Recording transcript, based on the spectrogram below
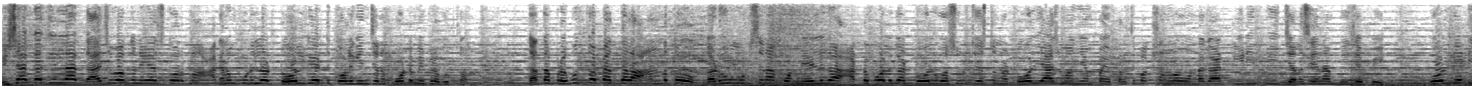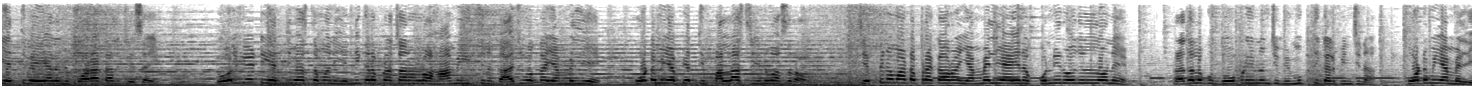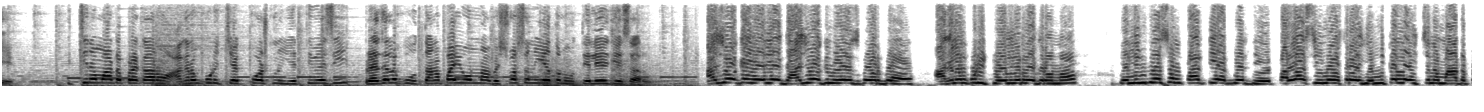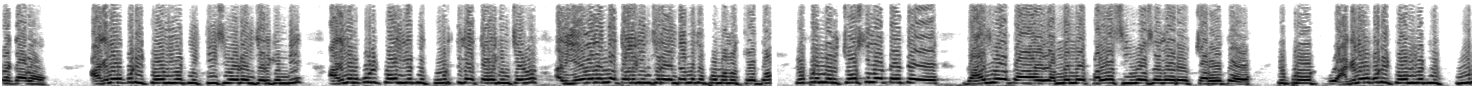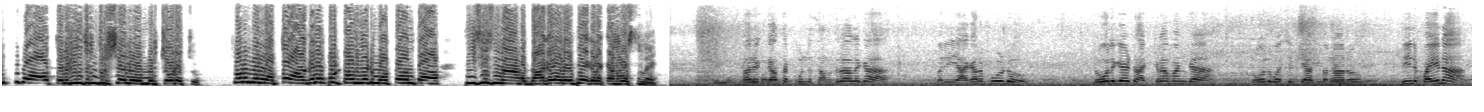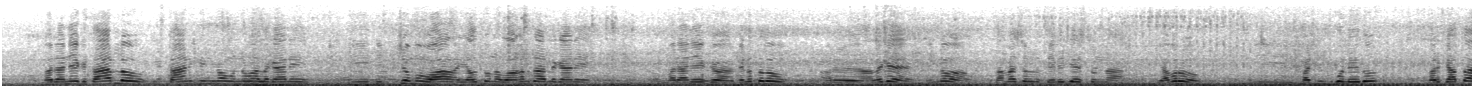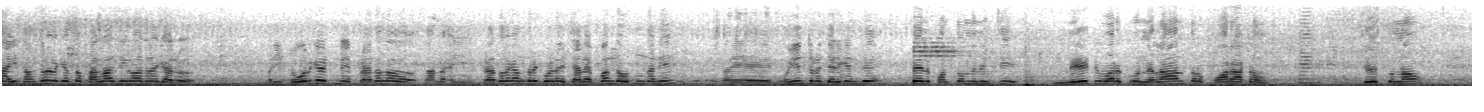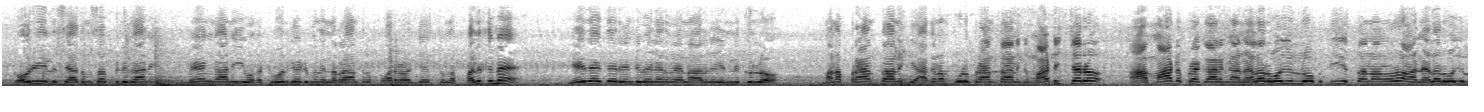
విశాఖ జిల్లా గాజువాక నియోజకవర్గం అగనంపూడిలో toll gate తొలగించిన కూటమి ప్రభుత్వం. గత ప్రభుత్వ పెద్దల అండతో గడువు ముగిసిన కొన్నేళ్ళుగా అడ్డగోలుగా టోల్ వసూలు చేస్తున్న టోల్ యాజమాన్యంపై ప్రతిపక్షంలో ఉండగా TDP Janasena BJP toll gate ఎత్తివేయాలని పోరాటాలు చేశాయి. టోల్ గేట్ ఎత్తివేస్తామని ఎన్నికల ప్రచారంలో హామీ ఇచ్చిన గాజువాక ఎమ్మెల్యే కూటమి అభ్యర్థి పల్లా శ్రీనివాసరావు. చెప్పిన మాట ప్రకారం ఎమ్మెల్యే అయిన కొన్ని రోజుల్లోనే ప్రజలకు దోపిడీ నుంచి విముక్తి కల్పించిన కూటమి ఎమ్మెల్యే ఇచ్చిన మాట ప్రకారం అగనంపూడి చెక్ పోస్ట్ను ఎత్తివేసి ప్రజలకు తనపై ఉన్న విశ్వసనీయతను తెలియజేశారు. గాజువాక ఏరియా గాజువాక నియోజకవర్గం అగనంపూడి టోల్గేట్ దగ్గర ఉన్నాం. తెలుగుదేశం పార్టీ అభ్యర్థి పల్లా శ్రీనివాసరావు ఎన్నికల్లో ఇచ్చిన మాట ప్రకారం అగనంపూడి టోల్ గేట్ని తీసివేయడం జరిగింది. అగనంపూడి టోల్ గేట్ని పూర్తిగా తొలగించారు. అది ఏ విధంగా తొలగించారు ఏంటన్నది ఇప్పుడు మనం చూద్దాం. ఇప్పుడు మీరు చూస్తున్నట్టయితే గాజువాక ఎమ్మెల్యే పల్లా శ్రీనివాసరావు గారు చొరవతో ఇప్పుడు అగనంపూడి టోల్ గేట్ని పూర్తిగా తొలగించిన దృశ్యాలు మీరు చూడొచ్చు. చూడండి మీరు మొత్తం అగనంపూడి టోల్ గేట్ మొత్తం అంతా తీసేసిన దాఖలాలు అయితే ఇక్కడ కనిపిస్తున్నాయి మరి గత కొన్ని సంవత్సరాలుగా మరి అగలపూడు టోల్ గేట్ అక్రమంగా టోల్ వసూలు చేస్తున్నారు. దీనిపైన మరి అనేక సార్లు స్థానికంగా ఉన్న వాళ్ళు కానీ ఈ నిత్యం వా వెళ్తున్న వాహనదారులు కానీ మరి అనేక వినతులు మరి అలాగే ఎన్నో సమస్యలను తెలియజేస్తున్న ఎవరు పట్టించుకోలేదు. మరి గత ఐదు సంవత్సరాల క్రితం పల్లా శ్రీనివాసరావు గారు మరి ఈ టోల్గేట్ని ప్రజలు సమ ఈ ప్రజలకందరికీ కూడా చాలా ఇబ్బంది అవుతుందని మరి ముగించడం జరిగింది. రెండు పంతొమ్మిది నుంచి నేటి వరకు నిరంతర పోరాటం చేస్తున్నాం. గౌరీలు శాసనసభ్యులు కానీ మేము కానీ ఈ ఒక టోల్గేట్ మీద నిరంతర పోరాటం చేస్తున్న ఫలితమే ఏదైతే రెండు వేల ఇరవై నాలుగు ఎన్నికల్లో మన ప్రాంతానికి అగనంపూడి ప్రాంతానికి మాట ఇచ్చారో ఆ మాట ప్రకారంగా నెల రోజుల లోపు తీయిస్తానన్నారో. ఆ నెల రోజుల్లో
